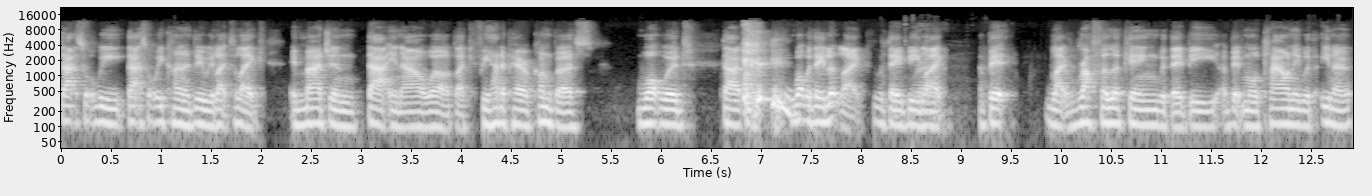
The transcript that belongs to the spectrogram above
that's what we that's what we kind of do. We like to like imagine that in our world. Like, if we had a pair of Converse, what would that what would they look like? Would they be right. like a bit like rougher looking? Would they be a bit more clowny? With you know.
